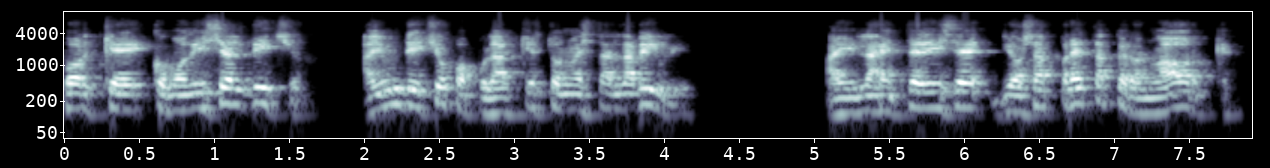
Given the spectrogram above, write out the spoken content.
porque como dice el dicho, hay un dicho popular que esto no está en la Biblia. Ahí la gente dice, Dios aprieta pero no ahorca.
